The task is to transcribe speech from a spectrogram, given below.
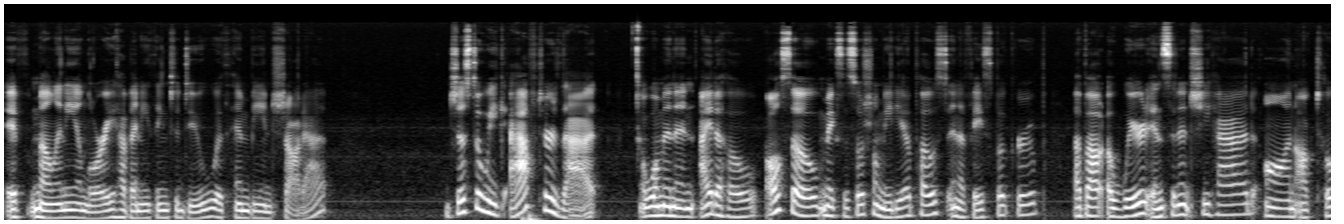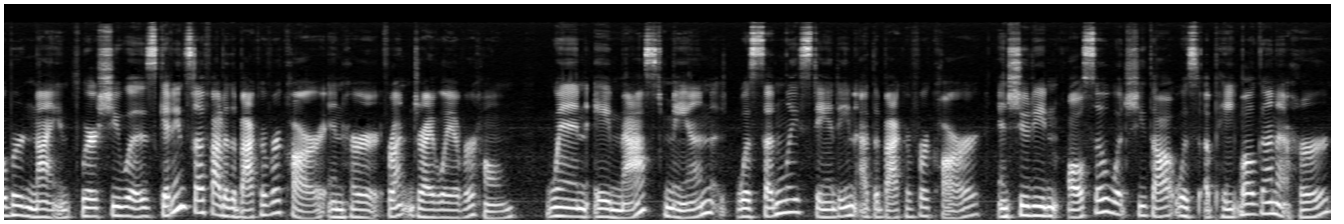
if Melanie and Lori have anything to do with him being shot at. Just a week after that, a woman in Idaho also makes a social media post in a Facebook group about a weird incident she had on October 9th, where she was getting stuff out of the back of her car in her front driveway of her home when a masked man was suddenly standing at the back of her car and shooting also what she thought was a paintball gun at her.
